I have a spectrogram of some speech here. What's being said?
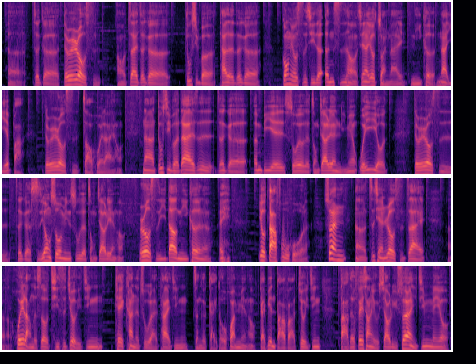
呃，这个 Derry Rose 哦，在这个 d u s i b e r 他的这个公牛时期的恩师哈，现在又转来尼克，那也把 Derry Rose 找回来哈。那 d u s i b e r 大概是这个 NBA 所有的总教练里面唯一有 Derry Rose 这个使用说明书的总教练哈。Rose 一到尼克呢，哎，又大复活了。虽然呃，之前 Rose 在呃，灰狼的时候，其实就已经可以看得出来，他已经整个改头换面哦，改变打法，就已经打得非常有效率。虽然已经没有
